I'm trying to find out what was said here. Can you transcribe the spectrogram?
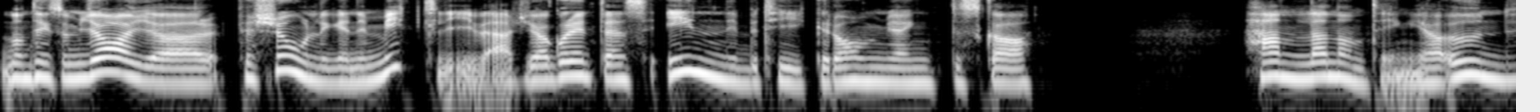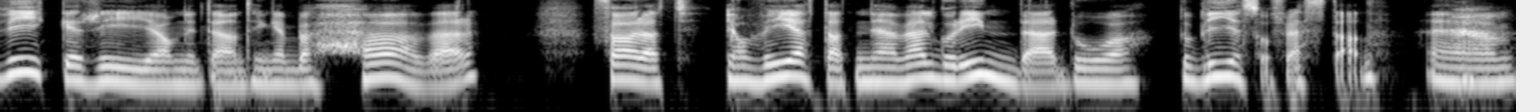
någonting som jag gör personligen i mitt liv är att jag går inte ens in i butiker om jag inte ska handla någonting. Jag undviker rea om det inte är någonting jag behöver. För att jag vet att när jag väl går in där, då, då blir jag så frestad. Mm.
